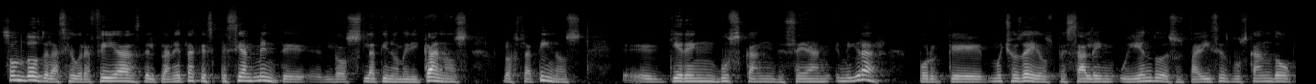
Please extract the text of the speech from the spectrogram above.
son dos de las geografías del planeta que especialmente los latinoamericanos, los latinos, eh, quieren, buscan, desean emigrar porque muchos de ellos pues, salen huyendo de sus países buscando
